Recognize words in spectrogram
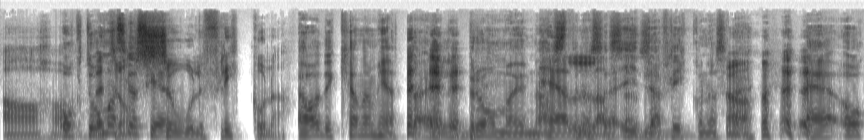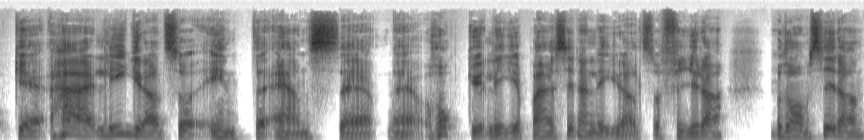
Aha. Och då man ska de? se- Solflickorna. Ja, det kan de heta. Eller Brommagymnasterna, alltså. idla flickorna. och Sådär. Ja. Eh, och eh, här ligger alltså inte ens... Eh, eh, hockey ligger på här sidan ligger alltså fyra. På damsidan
